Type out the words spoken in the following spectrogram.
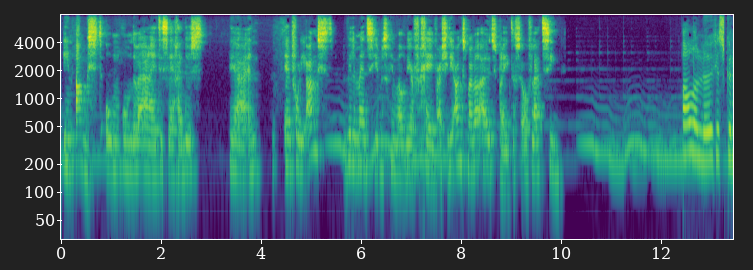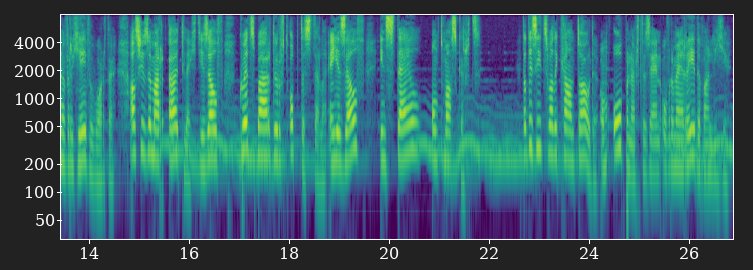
in angst om, om de waarheid te zeggen. Dus ja, en, en voor die angst willen mensen je misschien wel weer vergeven. Als je die angst maar wel uitspreekt of zo, of laat zien alle leugens kunnen vergeven worden als je ze maar uitlegt, jezelf kwetsbaar durft op te stellen en jezelf in stijl ontmaskert. Dat is iets wat ik ga onthouden om opener te zijn over mijn reden van liegen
